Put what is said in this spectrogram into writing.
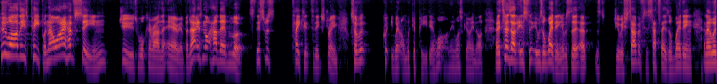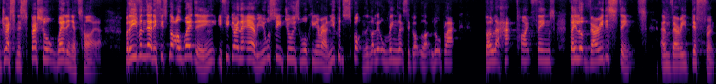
who are these people? Now, I have seen Jews walking around the area, but that is not how they've looked. This was taking it to the extreme. So we quickly went on Wikipedia. What are they? What's going on? And it turns out it was a wedding. It was the, uh, the Jewish Sabbath. Saturday is a wedding, and they were dressed in this special wedding attire. But even then, if it's not a wedding, if you go in that area, you will see Jews walking around. You can spot them. They've got little ringlets, they've got like little black bowler hat type things. They look very distinct and very different.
